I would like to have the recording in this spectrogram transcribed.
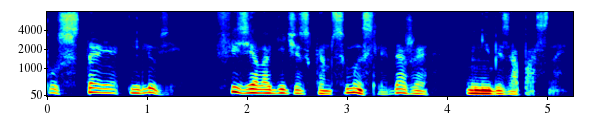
пустая иллюзия, в физиологическом смысле даже небезопасная.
